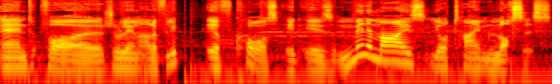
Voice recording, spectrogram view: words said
And for Julian Alaphilippe, of course, it is minimize your time losses.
